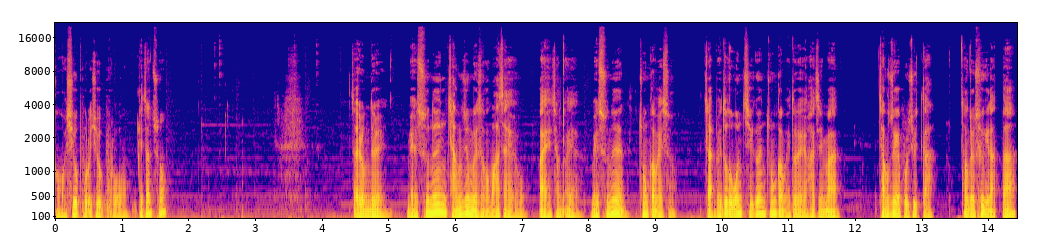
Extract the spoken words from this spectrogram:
어 15% 15% 괜찮죠? 자 여러분들 매수는 장중 매수가 맞아요. 아예 장 아니, 매수는 종가 매수. 자 매도도 원칙은 종가 매도예요. 하지만 장중에 볼 수 있다. 장중에 수익이 났다.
